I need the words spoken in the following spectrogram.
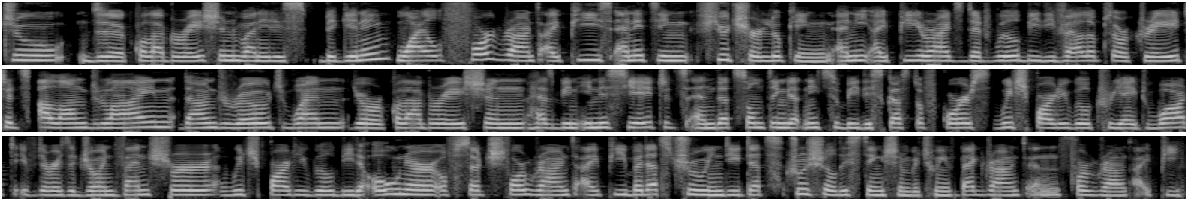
to the collaboration when it is beginning. While foreground IP is anything future looking, any IP rights that will be developed or created along the line down the road when your collaboration has been initiated. And that's something that needs to be discussed discussed, of course, which party will create what, if there is a joint venture, which party will be the owner of such foreground IP. But that's true indeed. That's a crucial distinction between background and foreground IP.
